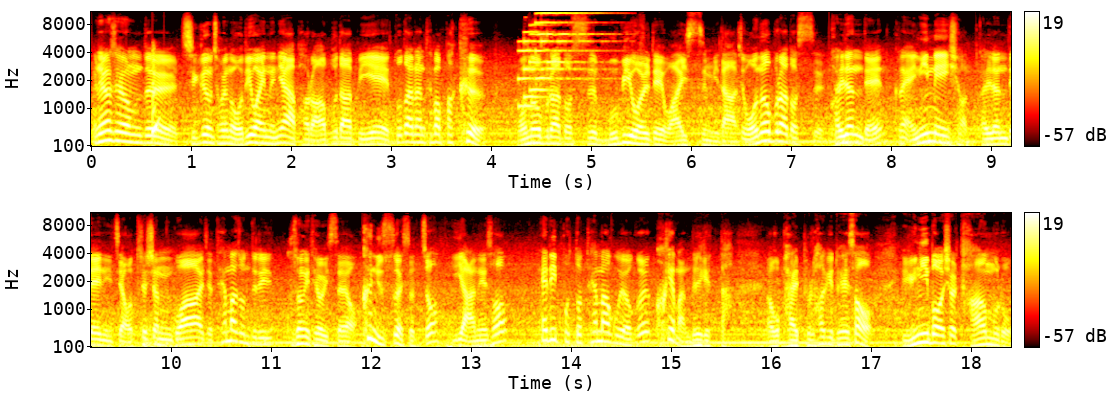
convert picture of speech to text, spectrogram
안녕하세요 여러분들 지금 저희는 어디 와 있느냐 바로 아부다비의 또 다른 테마파크 워너브라더스 무비월드에 와 있습니다. 워너브라더스 관련된 그런 애니메이션 관련된 이제 어트랙션과 이제 테마존들이 구성이 되어 있어요. 큰 뉴스가 있었죠? 이 안에서 해리포터 테마구역을 크게 만들겠다 라고 발표를 하기도 해서 유니버셜 다음으로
